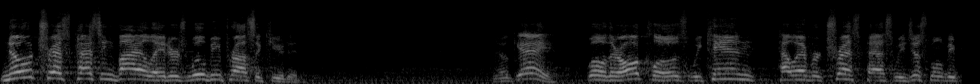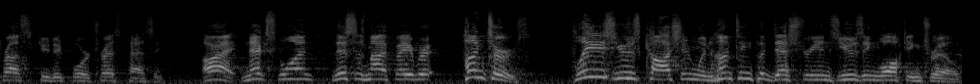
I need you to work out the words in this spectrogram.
No trespassing violators will be prosecuted. Okay. Well, they're all closed. We can, however, trespass. We just won't be prosecuted for trespassing. All right, next one. This is my favorite. Hunters, please use caution when hunting pedestrians using walking trails.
